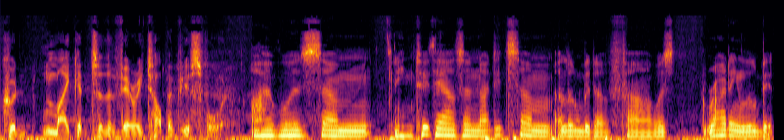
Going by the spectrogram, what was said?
could make it to the very top of your sport? I was um, in 2000. I did some a little bit of uh, was riding a little bit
